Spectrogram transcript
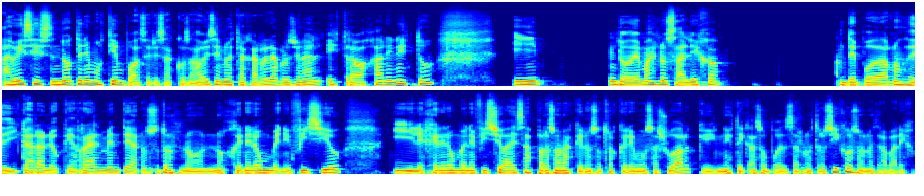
a veces no tenemos tiempo de hacer esas cosas. A veces nuestra carrera profesional es trabajar en esto y lo demás nos aleja de podernos dedicar a lo que realmente a nosotros nos genera un beneficio y le genera un beneficio a esas personas que nosotros queremos ayudar, que en este caso pueden ser nuestros hijos o nuestra pareja.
